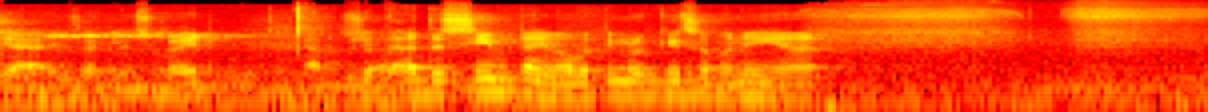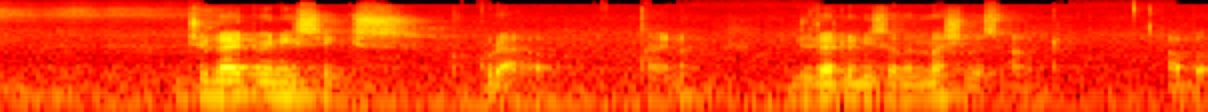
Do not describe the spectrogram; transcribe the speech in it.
right I don't so believe at the same time अब तिम्रो के छ भने यहाँ जुलाई ट्वेन्टी सिक्सको कुरा हो होइन जुलाई ट्वेन्टी सेभेनमा सी वाज फाउन्ड अब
